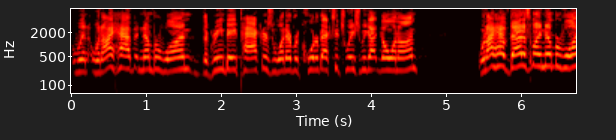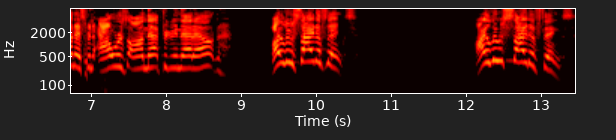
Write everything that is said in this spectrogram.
when, when I have at number one the Green Bay Packers and whatever quarterback situation we got going on, when I have that as my number one, I spend hours on that, figuring that out, I lose sight of things. I lose sight of things.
